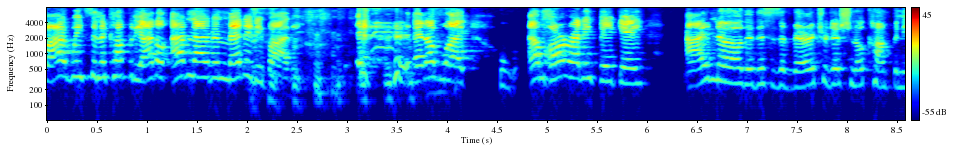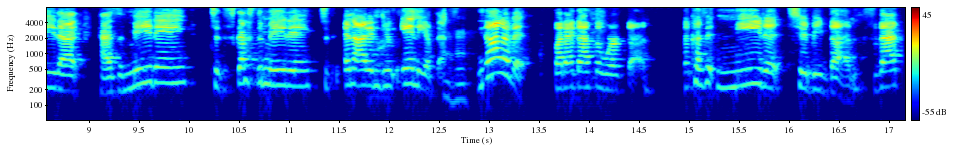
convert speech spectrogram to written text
five weeks in the company. I don't I've not even met anybody. and I'm like, I'm already thinking, I know that this is a very traditional company that has a meeting to discuss the meeting, to, and I didn't do any of that. Mm-hmm. None of it. But I got the work done because it needed to be done. So that's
